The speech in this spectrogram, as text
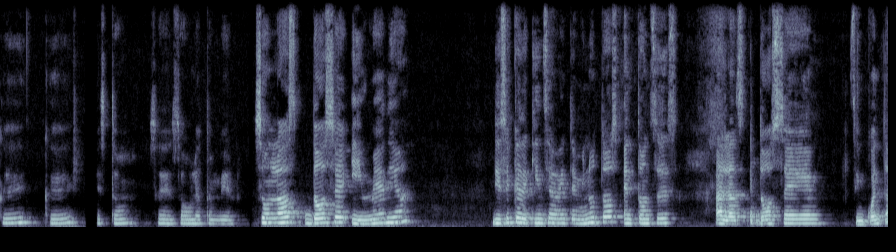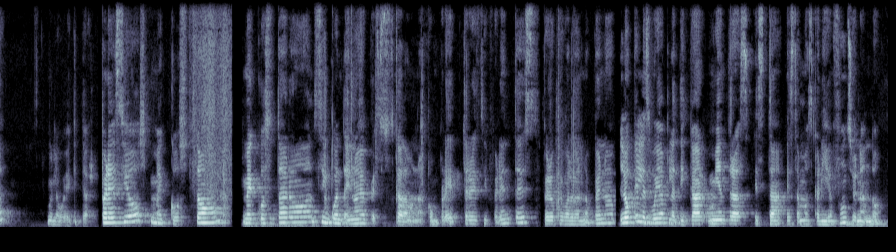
Que, que esto se desdobla también. Son las doce y media. Dice que de 15 a 20 minutos. Entonces a las 12.50 me la voy a quitar. Precios me costó, me costaron 59 pesos cada una. Compré tres diferentes, espero que valgan la pena. Lo que les voy a platicar mientras está esta mascarilla funcionando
